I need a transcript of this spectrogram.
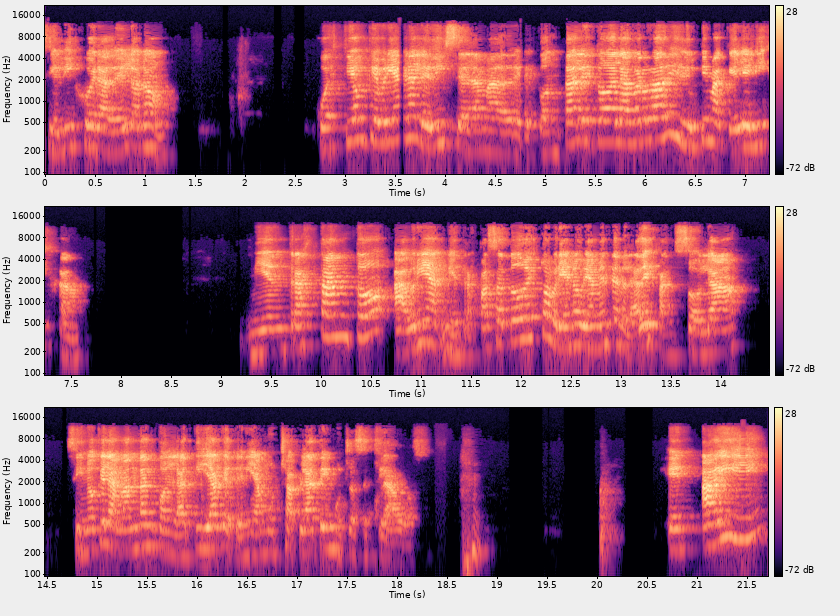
si el hijo era de él o no. Cuestión que Brianna le dice a la madre, contale toda la verdad y de última que él elija. Mientras tanto, mientras pasa todo esto, a Brianna obviamente no la dejan sola, sino que la mandan con la tía que tenía mucha plata y muchos esclavos. En- ahí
